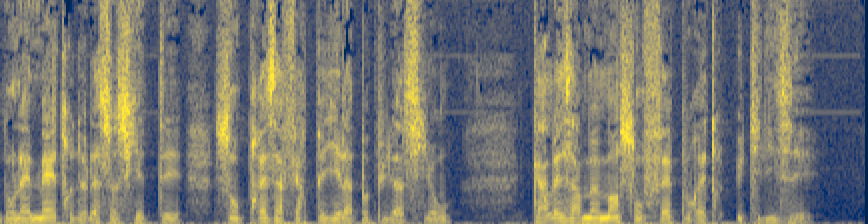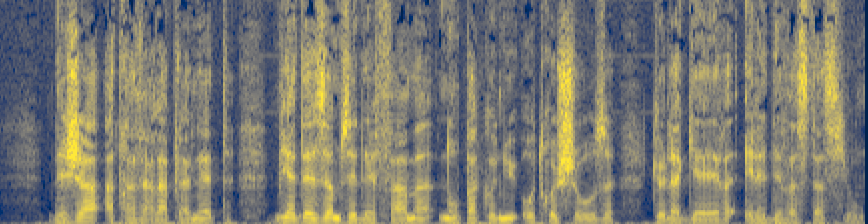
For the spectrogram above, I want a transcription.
dont les maîtres de la société sont prêts à faire payer la population, car les armements sont faits pour être utilisés. Déjà, à travers la planète, bien des hommes et des femmes n'ont pas connu autre chose que la guerre et les dévastations.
